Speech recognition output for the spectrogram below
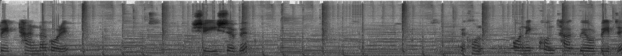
পেট ঠান্ডা করে, সেই হিসেবে এখন অনেকক্ষণ থাকবে ওর পেটে।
